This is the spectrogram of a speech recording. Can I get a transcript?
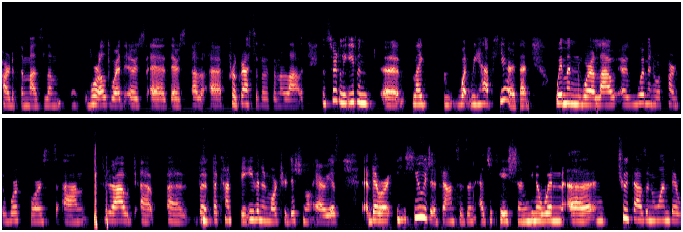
part of the Muslim world where there's uh, there's a, a progressivism allowed, and certainly even uh, like what we have here that women were allowed uh, women were part of the workforce um, throughout uh, uh, the, the country even in more traditional areas. There were huge advances in education. You know when uh, in 2001 there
